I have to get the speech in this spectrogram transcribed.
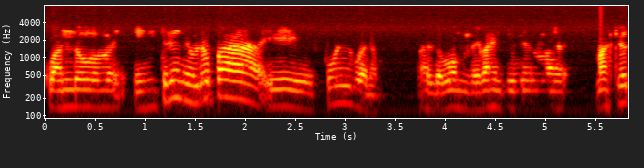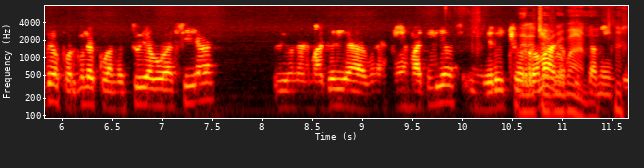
Cuando entré en Europa eh, fue, bueno, Aldo, vos me vas a entender más, que otros, porque uno cuando estudia abogacía, estudia unas materias, unas primeras materias en derecho, romano, justamente.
